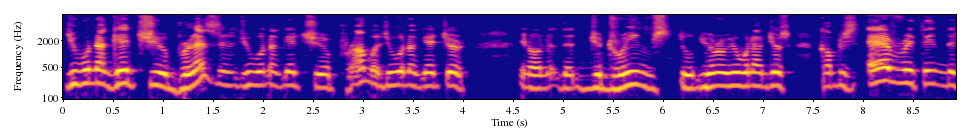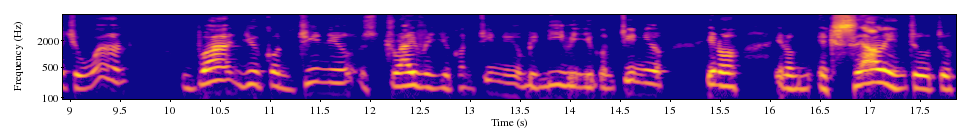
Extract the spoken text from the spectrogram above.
you not get your blessings, you not get your promise, you not get your, you know, the, your dreams to you know you not just accomplish everything that you want, but you continue striving, you continue believing, you continue, you know, you know, excelling to to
